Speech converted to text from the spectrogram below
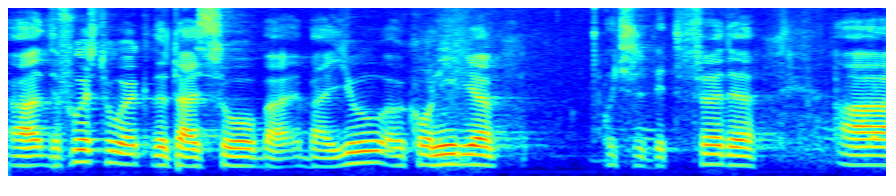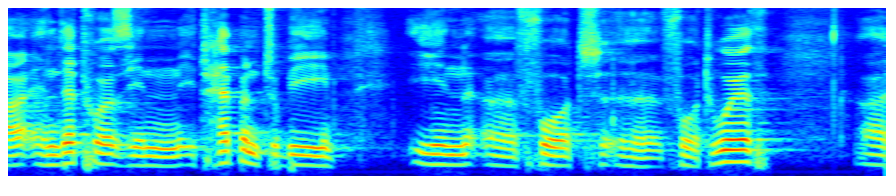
uh, the first work that I saw by, by you, uh, Cornelia, which is a bit further, uh, and that was in, it happened to be in uh, Fort, uh, Fort Worth, uh,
